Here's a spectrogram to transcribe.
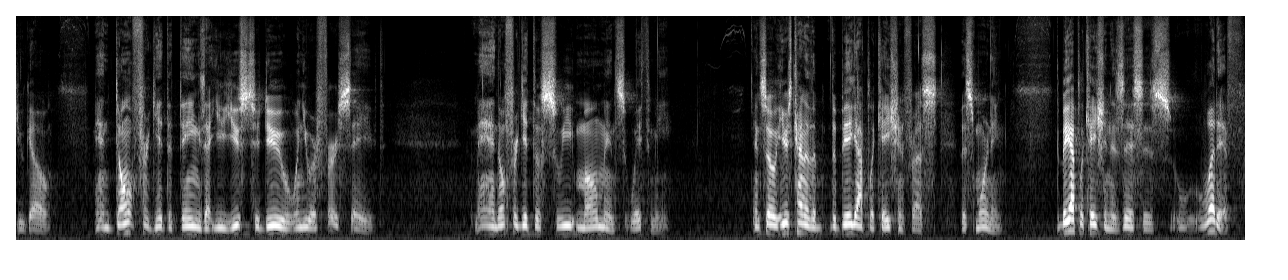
you go. Man, don't forget the things that you used to do when you were first saved. Man, don't forget those sweet moments with me. And so here's kind of the, the big application for us this morning. The big application is this is what if?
